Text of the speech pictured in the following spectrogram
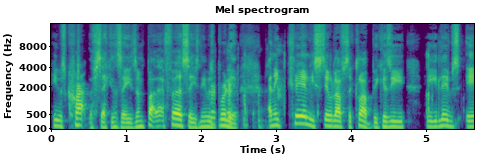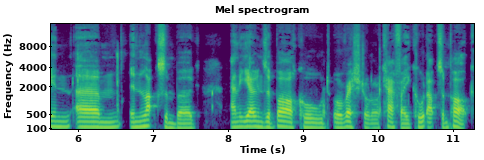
He was crap the second season, but that first season he was brilliant, and he clearly still loves the club because he he lives in um in Luxembourg and he owns a bar called or a restaurant or a cafe called Upton Park.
